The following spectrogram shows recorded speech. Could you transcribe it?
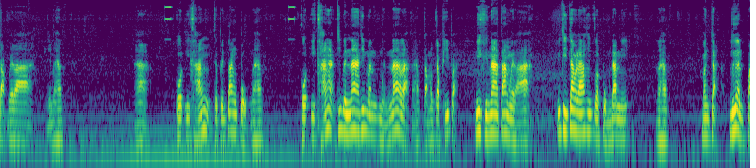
จับเวลาเห็นไหมครับ อ่ากดอีกครั้งจะเป็นตั้งปลุกนะครับ กดอีกครั้งอะที่เป็นหน้าที่มันเหมือนหน้าหลักครับ แต่มันกระพริบอะนี่คือหน้าตั้งเวลา วิธีตั้งเวลาคือกดปุ่มด้านนี้นะครับ มันจะเลื่อนไป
